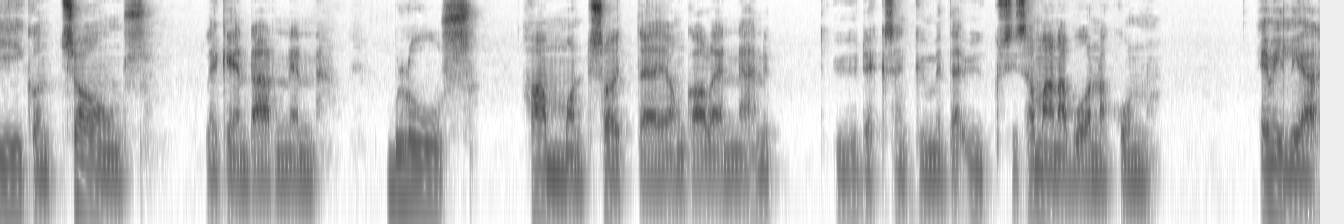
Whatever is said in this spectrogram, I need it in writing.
Deacon Jones, legendaarinen blues Hammond-soittaja, jonka olen nähnyt 91 samana vuonna, kun Emilia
